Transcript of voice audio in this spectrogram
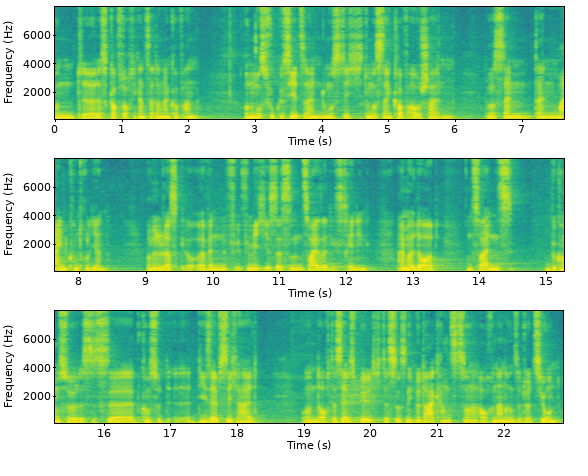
Und äh, das klopft auch die ganze Zeit an deinen Kopf an. Und du musst fokussiert sein. Du musst dich, du musst deinen Kopf ausschalten. Du musst dein, dein Mind kontrollieren. Und wenn du das, äh, wenn, für mich ist das ein zweiseitiges Training. Einmal dort und zweitens bekommst du, das ist, äh, bekommst du äh, die Selbstsicherheit und auch das Selbstbild, dass du es nicht nur da kannst, sondern auch in anderen Situationen.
